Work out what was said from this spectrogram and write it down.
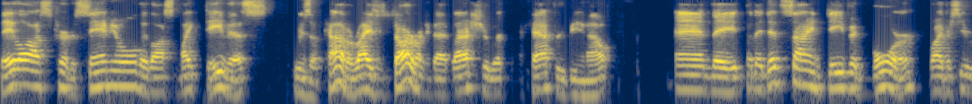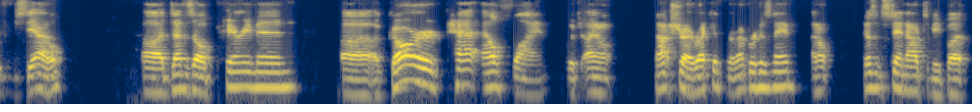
they lost Curtis Samuel. They lost Mike Davis, who's a kind of a rising star running back last year with McCaffrey being out. And they, but they did sign David Moore, wide receiver from Seattle, uh, Denzel Perryman, uh, a guard Pat Elflein, which I don't, not sure I reckon remember his name. I don't, doesn't stand out to me, but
